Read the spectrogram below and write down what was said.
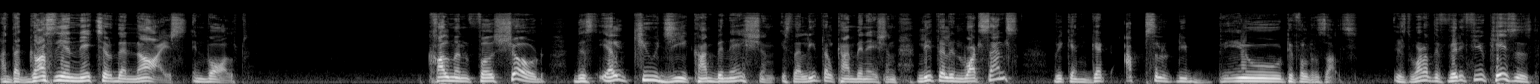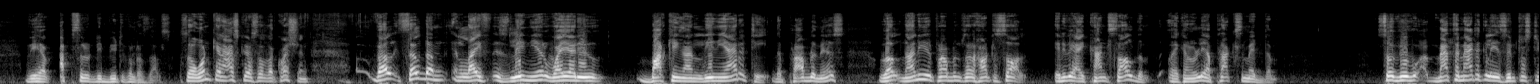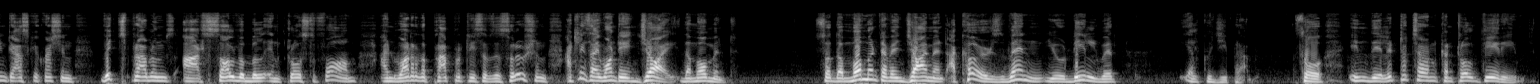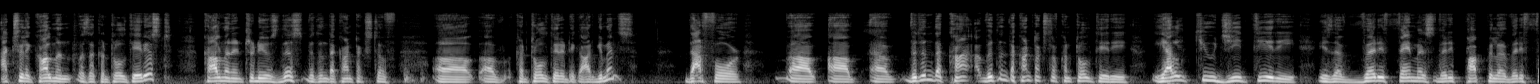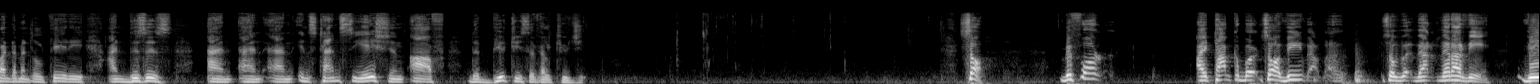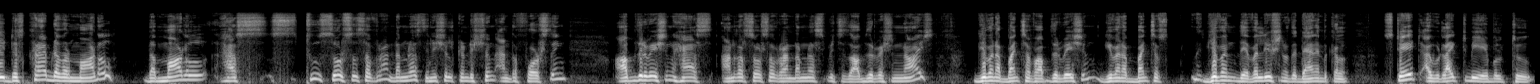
and the Gaussian nature of the noise involved. Kalman first showed this LQG combination is the lethal combination. Lethal in what sense? We can get absolutely beautiful results. It is one of the very few cases we have absolutely beautiful results. So one can ask yourself the question well seldom in life is linear why are you barking on linearity? The problem is well none of nonlinear problems are hard to solve anyway I can't solve them I can only approximate them. So we mathematically it's interesting to ask a question which problems are solvable in closed form and what are the properties of the solution at least I want to enjoy the moment. So the moment of enjoyment occurs when you deal with LQG problem. So in the literature on control theory actually Kalman was a control theorist. Kalman introduced this within the context of, uh, of control theoretic arguments. Therefore uh, uh, uh, within the within the context of control theory LQG theory is a very famous very popular very fundamental theory and this is an, an, an instantiation of the beauties of LQG. So before I talk about so we uh, so where, where are we? We described our model. The model has two sources of randomness initial condition and the forcing. Observation has another source of randomness which is observation noise given a bunch of observation given a bunch of given the evolution of the dynamical state I would like to be able to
